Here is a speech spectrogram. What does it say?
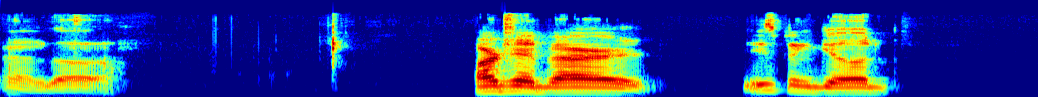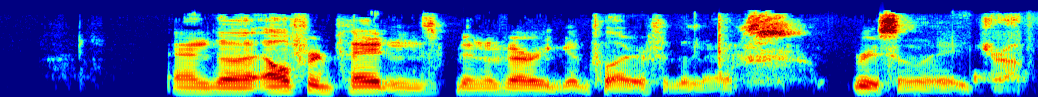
and uh, R.J. Barrett. He's been good, and uh, Elfrid Payton's been a very good player for the Knicks recently. Dropped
